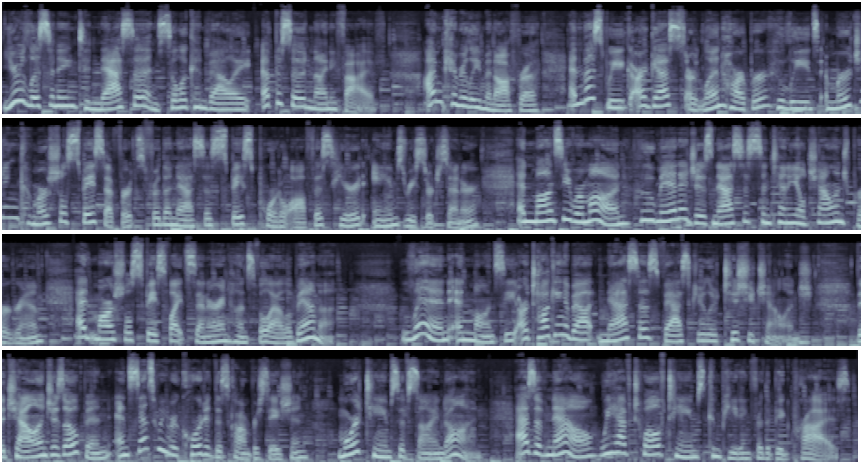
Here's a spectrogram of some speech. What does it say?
You're listening to NASA in Silicon Valley, episode 95. I'm Kimberly Minafra, and this week our guests are Lynn Harper, who leads emerging commercial space efforts for the NASA Space Portal office here at Ames Research Center, and Monsi Roman, who manages NASA's Centennial Challenge program at Marshall Space Flight Center in Huntsville, Alabama. Lynn and Monsi are talking about NASA's Vascular Tissue Challenge. The challenge is open, and since we recorded this conversation, more teams have signed on. As of now, we have 12 teams competing for the big prize.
